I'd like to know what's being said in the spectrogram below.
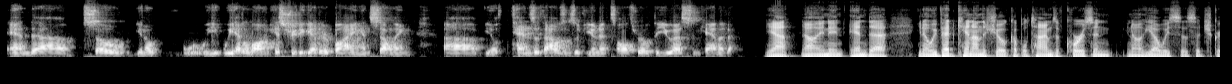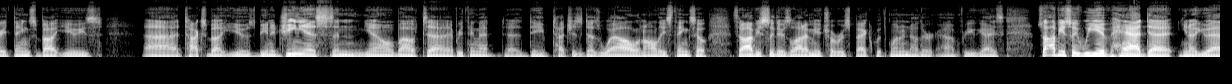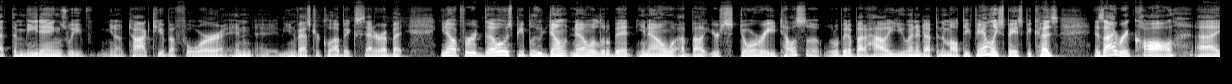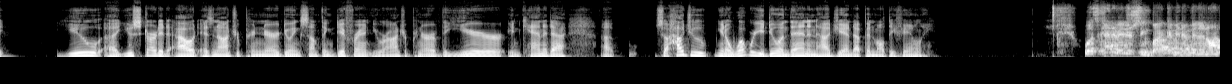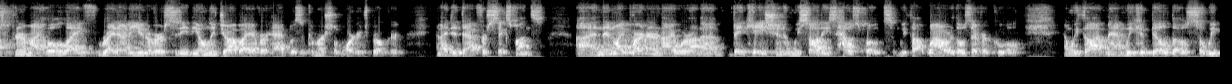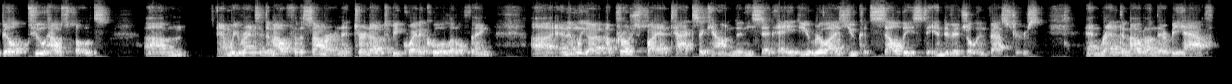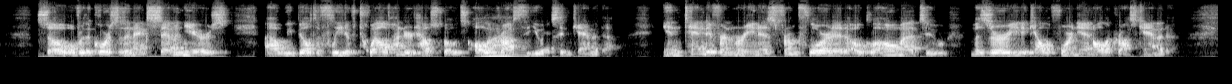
and uh, so you know we we had a long history together, buying and selling uh, you know, tens of thousands of units all throughout the U.S. and Canada. Yeah, no, and and, and uh, you know we've had Ken on the show a couple times, of course, and you know he always says such great things about you. He's uh, talks about you as being a genius and you know about uh, everything that uh, Dave touches does well and all these things. So so obviously there's a lot of mutual respect with one another uh, for you guys. So obviously we have had uh, you know you at the meetings. We've you know talked to you before in uh, the investor club, etc. But you know for those people who don't know a little bit you know about your story, tell us a little bit about how you ended up in the multifamily space because as I recall you uh, you started out as an entrepreneur doing something different. You were entrepreneur of the year in Canada. Uh, so how'd you you know what were you doing then, and how'd you end up in multifamily? Well, it's kind of interesting, Buck. I mean, I've been an entrepreneur my whole life. Right out of university, the only job I ever had was a commercial mortgage broker, and I did that for six months. Uh, and then my partner and I were on a vacation and we saw these houseboats and we thought, wow, are those ever cool? And we thought, man, we could build those. So we built two houseboats um, and we rented them out for the summer. And it turned out to be quite a cool little thing. Uh, and then we got approached by a tax accountant and he said, hey, do you realize you could sell these to individual investors and rent them out on their behalf? So over the course of the next seven years, uh, we built a fleet of 1,200 houseboats all wow. across the U.S. and Canada in 10 different marinas from Florida to Oklahoma to Missouri to California and all across Canada.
